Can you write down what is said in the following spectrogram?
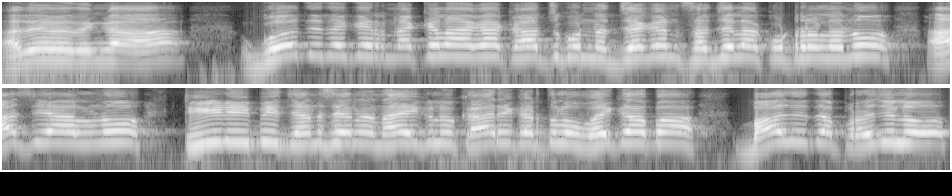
అదేవిధంగా గోతి దగ్గర నక్కలాగా కాచుకున్న జగన్ సజ్జల కుట్రలను ఆశయాలను టీడీపీ జనసేన నాయకులు కార్యకర్తలు వైకాపా బాధిత ప్రజలు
